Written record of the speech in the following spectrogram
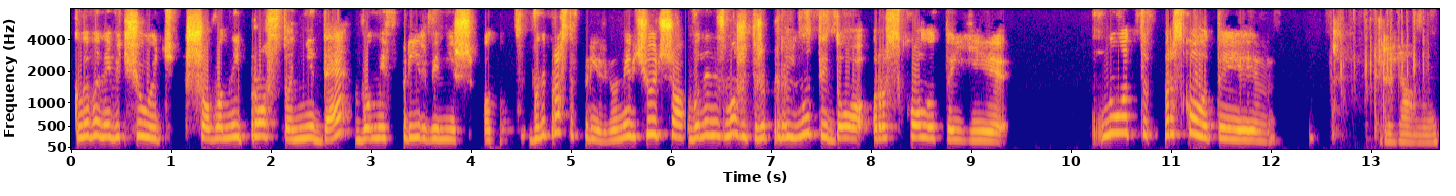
Коли вони відчують, що вони просто ніде, вони в прірві між от вони просто в прірві. Вони відчують, що вони не зможуть вже прильнути до розколотої, ну от розколотої держави.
